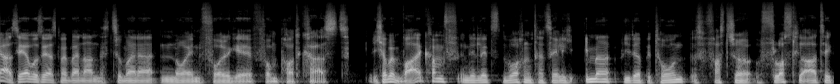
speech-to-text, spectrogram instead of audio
Ja, servus erstmal beieinander zu meiner neuen Folge vom Podcast. Ich habe im Wahlkampf in den letzten Wochen tatsächlich immer wieder betont, fast schon floskelartig,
